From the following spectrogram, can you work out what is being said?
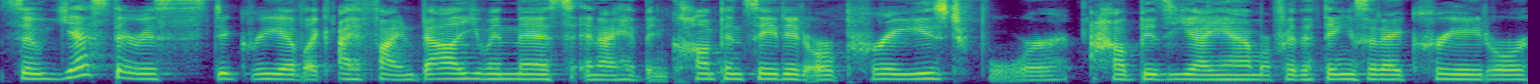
So, yes, there is this degree of like, I find value in this and I have been compensated or praised for how busy I am or for the things that I create or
